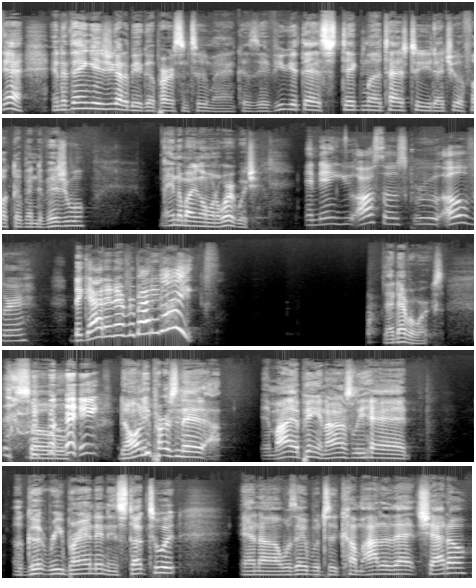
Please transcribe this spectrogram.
Yeah, and the thing is, you got to be a good person too, man. Because if you get that stigma attached to you that you're a fucked up individual, ain't nobody gonna want to work with you. And then you also screw over the guy that everybody likes. That never works. So Like, the only person that, in my opinion, honestly had a good rebranding and stuck to it, and uh, was able to come out of that shadow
